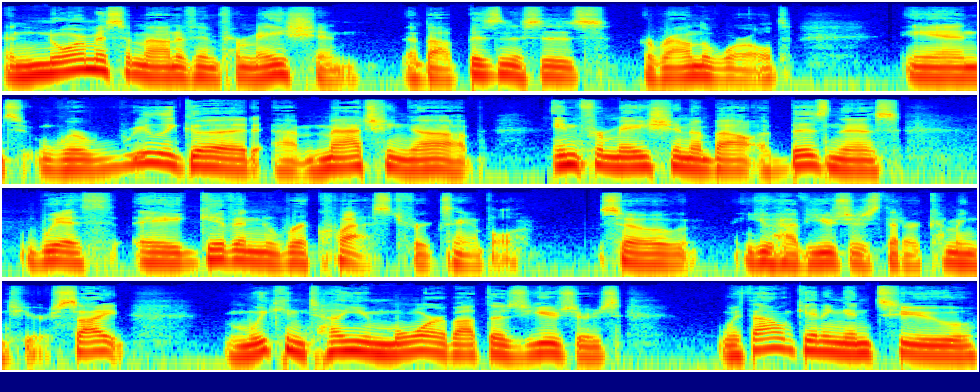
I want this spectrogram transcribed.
enormous amount of information about businesses around the world, and we're really good at matching up information about a business with a given request, for example. So you have users that are coming to your site, and we can tell you more about those users without getting into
